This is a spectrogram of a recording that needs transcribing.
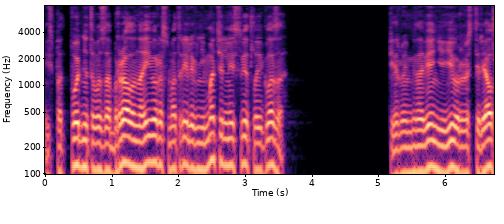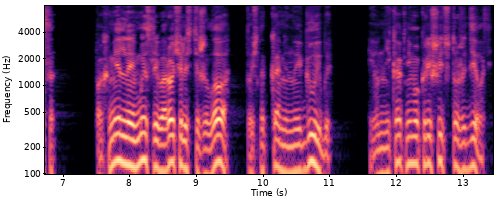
Из-под поднятого забрала на Ивара смотрели внимательные светлые глаза. Первое мгновение Ивар растерялся. Похмельные мысли ворочались тяжело, точно каменные глыбы, и он никак не мог решить, что же делать.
